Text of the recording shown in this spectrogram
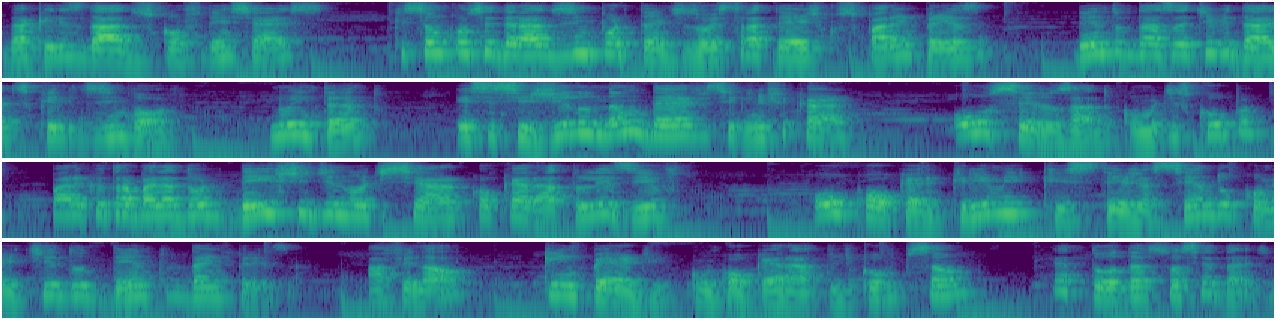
daqueles dados confidenciais que são considerados importantes ou estratégicos para a empresa dentro das atividades que ele desenvolve. No entanto, esse sigilo não deve significar ou ser usado como desculpa para que o trabalhador deixe de noticiar qualquer ato lesivo ou qualquer crime que esteja sendo cometido dentro da empresa. Afinal, quem perde com qualquer ato de corrupção é toda a sociedade.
